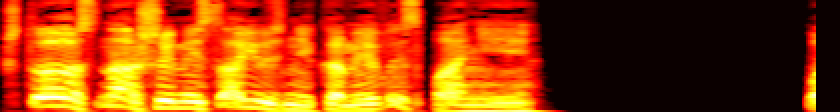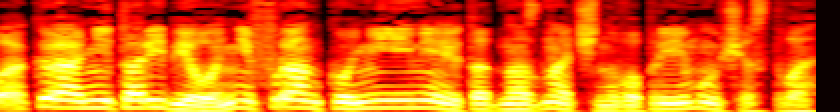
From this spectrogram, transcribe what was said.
Что с нашими союзниками в Испании?» Пока ни Тарибио, ни Франко не имеют однозначного преимущества.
